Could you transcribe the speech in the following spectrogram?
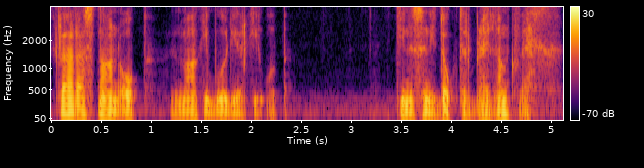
Clara staan op en maak die boordeurtjie oop. Tinus en die dokter bly lank weg,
